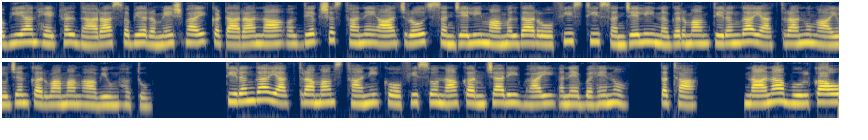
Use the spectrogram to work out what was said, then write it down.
અભિયાન હેઠળ ધારાસભ્ય રમેશભાઈ કટારાના અધ્યક્ષસ્થાને આજ રોજ સંજેલી મામલદાર ઓફિસથી સંજેલી નગરમાં તિરંગા યાત્રાનું આયોજન કરવામાં આવ્યું હતું. તિરંગા યાત્રામાં સ્થાનિક ઓફિસોના કર્મચારી ભાઈ અને બહેનો તથા નાના ભૂલકાઓ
